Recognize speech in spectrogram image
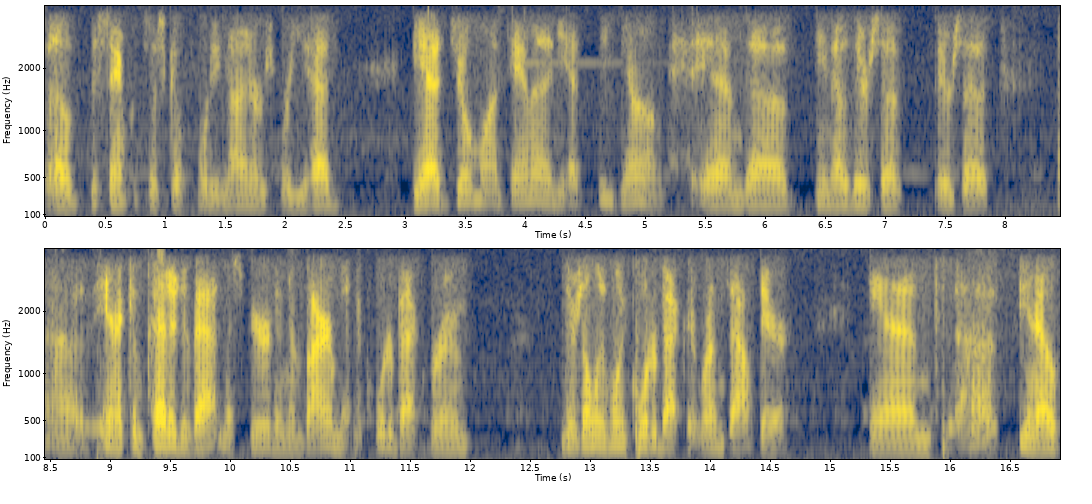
of the San Francisco 49ers, where you had you had Joe Montana and you had Steve Young, and uh, you know there's a there's a uh, in a competitive atmosphere and an environment in a quarterback room, there's only one quarterback that runs out there, and uh, you know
